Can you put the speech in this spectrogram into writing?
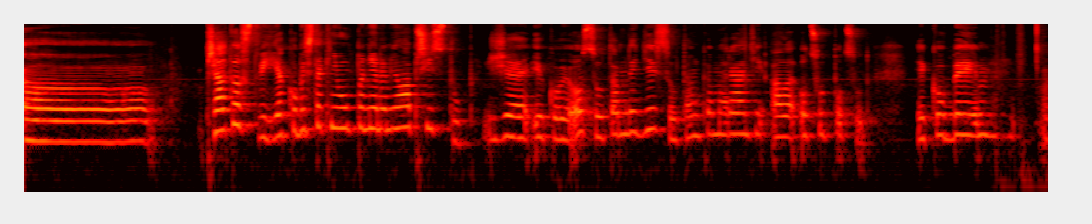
Uh, Přátelství, jako byste k ním úplně neměla přístup, že jako jo, jsou tam lidi, jsou tam kamarádi, ale odsud pocud. Jakoby uh,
